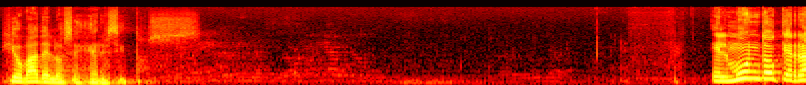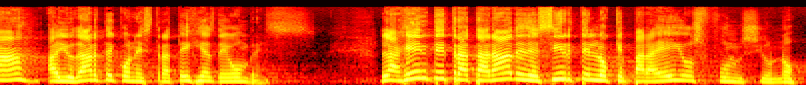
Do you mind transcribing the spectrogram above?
Jehová de los ejércitos. El mundo querrá ayudarte con estrategias de hombres. La gente tratará de decirte lo que para ellos funcionó.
